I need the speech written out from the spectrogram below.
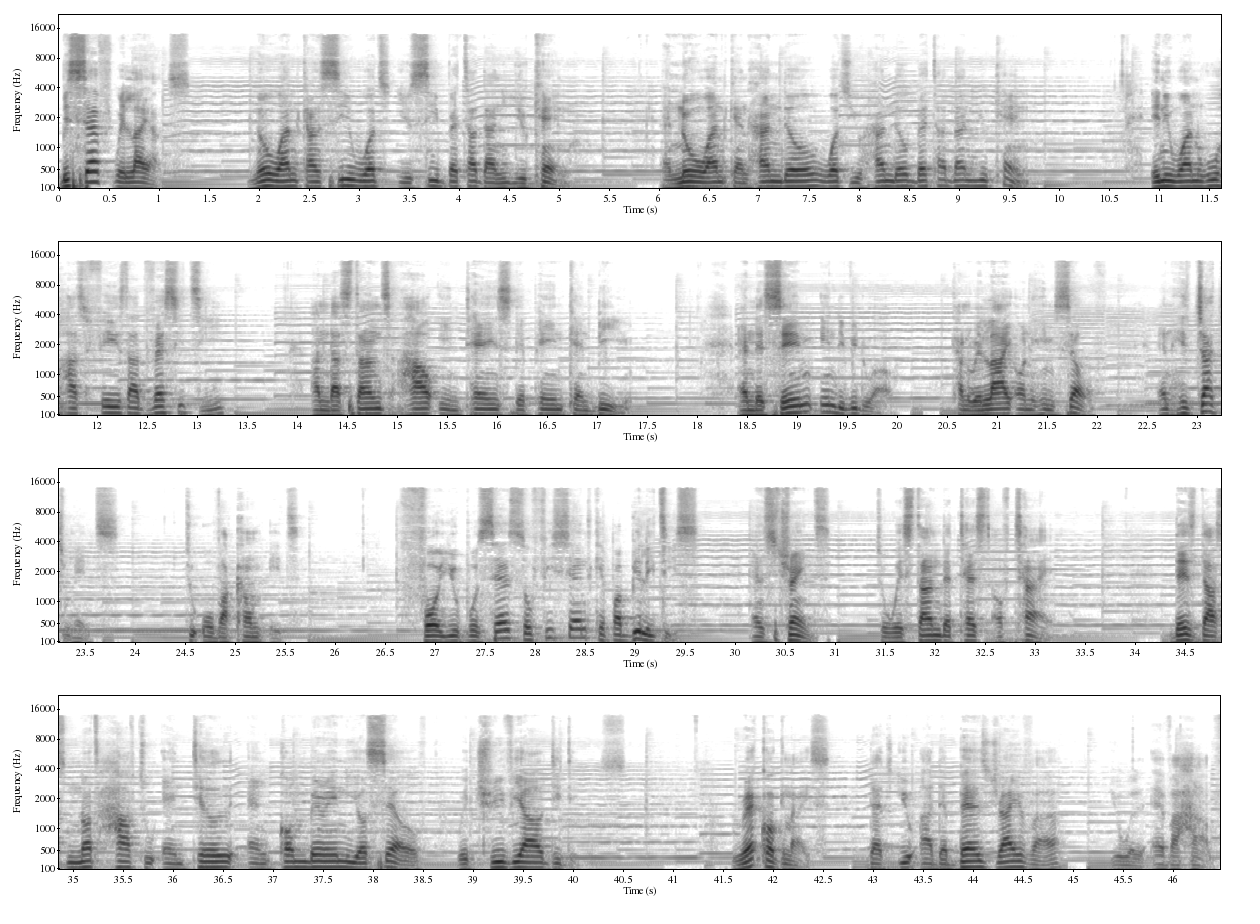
Be self reliant. No one can see what you see better than you can, and no one can handle what you handle better than you can. Anyone who has faced adversity understands how intense the pain can be, and the same individual can rely on himself and his judgments to overcome it. For you possess sufficient capabilities and strength to withstand the test of time. This does not have to entail encumbering yourself with trivial details. Recognize that you are the best driver you will ever have.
